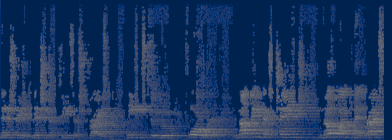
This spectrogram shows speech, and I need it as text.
ministry and mission of Jesus Christ needs to move forward. Nothing has changed. No one can rest.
